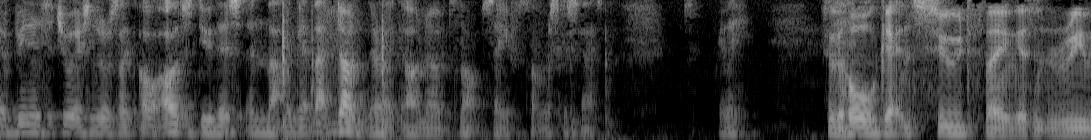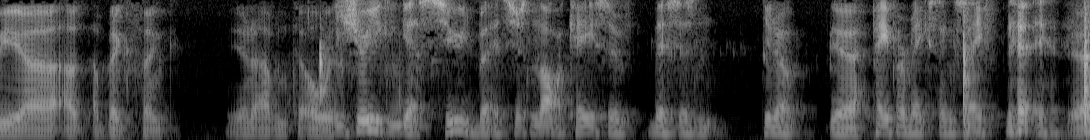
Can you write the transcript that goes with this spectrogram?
I've been in situations where it's like oh I'll just do this and that'll get that done. They're like oh no, it's not safe, it's not risk assessed. It's like, really? So the whole getting sued thing isn't really a, a, a big thing. You're not having to I'm always. sure you can get sued, but it's just not a case of this isn't you know Yeah, paper makes things safe. yeah.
